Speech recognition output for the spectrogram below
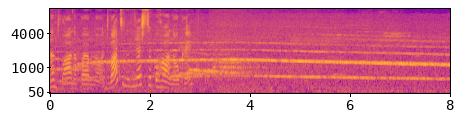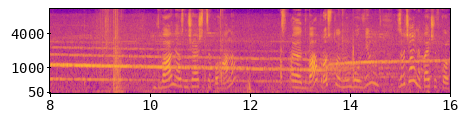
на два, напевно. Два це не що це погано, окей? Два не означає, що це погано. Е, Два просто, ну бо він звичайне печивко.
